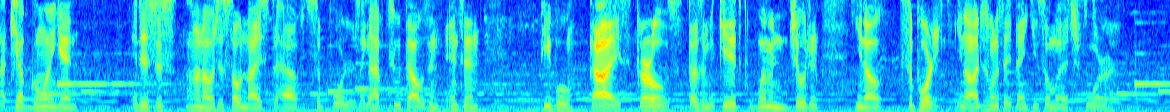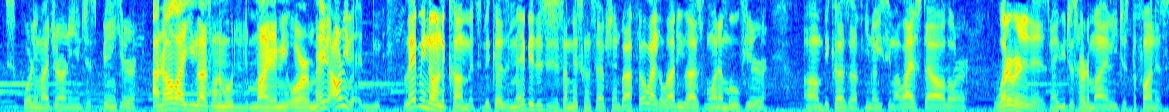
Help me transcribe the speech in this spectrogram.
I kept going, and it is just I don't know. It's just so nice to have supporters. Like I have 2,010 people, guys, girls, doesn't but kids, women, children, you know, supporting. You know, I just want to say thank you so much for supporting my journey and just being here. I know a lot of you guys want to move to Miami, or maybe I don't even. Let me know in the comments because maybe this is just a misconception, but I feel like a lot of you guys want to move here um, because of you know you see my lifestyle or whatever it is. Maybe you just heard of Miami, just the funnest.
